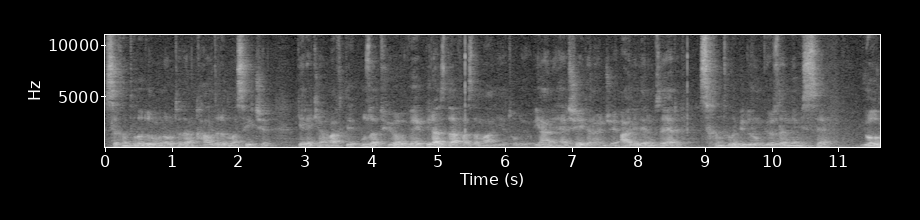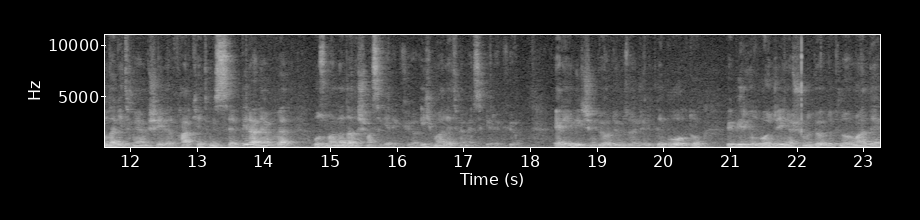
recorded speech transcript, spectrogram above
sıkıntılı durumun ortadan kaldırılması için gereken vakti uzatıyor ve biraz daha fazla maliyet oluyor. Yani her şeyden önce ailelerimiz eğer sıkıntılı bir durum gözlemlemişse, yolunda gitmeyen bir şeyleri fark etmişse bir an evvel uzmanla danışması gerekiyor. İhmal etmemesi gerekiyor. Ereğli için gördüğümüz öncelikle bu oldu. Ve bir yıl boyunca yine şunu gördük. Normalde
